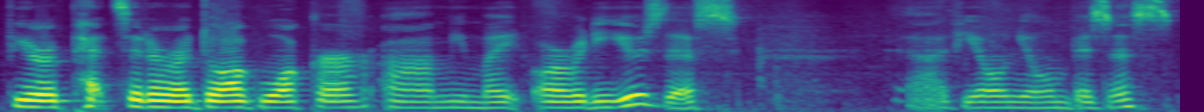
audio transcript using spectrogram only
If you're a pet sitter or a dog walker, um, you might already use this uh, if you own your own business.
